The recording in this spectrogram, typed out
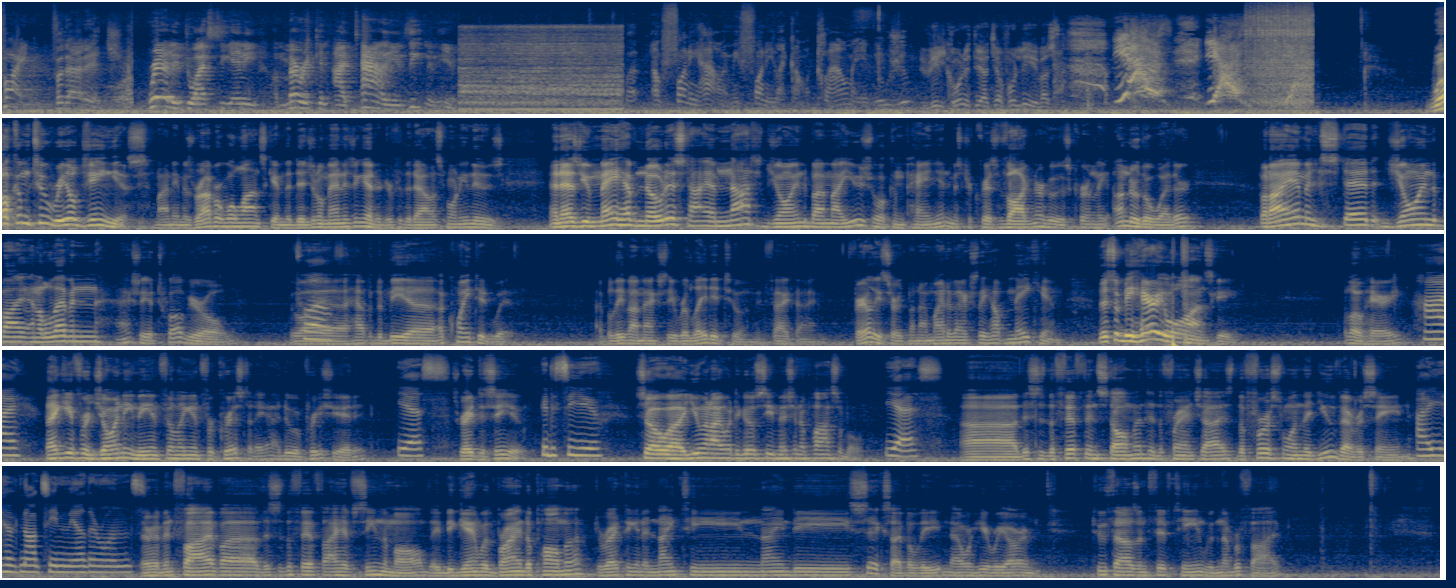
fight for that inch. Rarely do I see any American Italians eating in here. But I'm funny how? I mean, funny like I'm a clown. I amuse you. Villkoret är att jag får leva Yes! Yes! Yes! Welcome to Reel Genius. My name is Robert Wilonsky. I'm the digital managing editor for the Dallas Morning News. And as you may have noticed, I am not joined by my usual companion, Mr. Chris Wagner, who is currently under the weather, but I am instead joined by an 11, actually a 12 year old, who I uh, happen to be uh, acquainted with. I believe I'm actually related to him. In fact, I'm fairly certain that I might have actually helped make him. This would be Harry Wilonsky. Hello, Harry. Hi. Thank you for joining me and filling in for Chris today. I do appreciate it. Yes. It's great to see you. Good to see you. So, uh, you and I went to go see Mission Impossible. Yes. Uh, this is the fifth installment in the franchise, the first one that you've ever seen. I have not seen the other ones. There have been five. Uh, this is the fifth. I have seen them all. They began with Brian De Palma directing it in 1996, I believe. Now we're here. We are in 2015 with number five.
